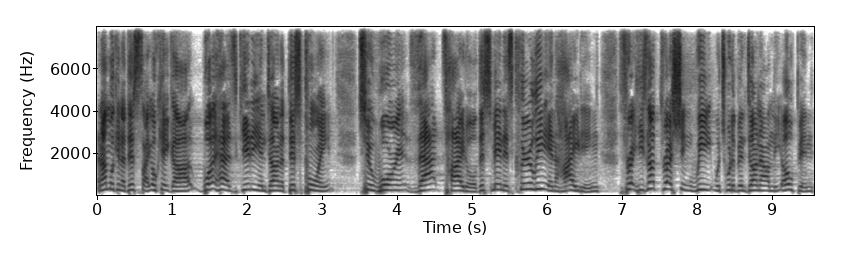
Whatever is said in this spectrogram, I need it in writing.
And I'm looking at this like, okay, God, what has Gideon done at this point to warrant that title? This man is clearly in hiding. He's not threshing wheat, which would have been done out in the open.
